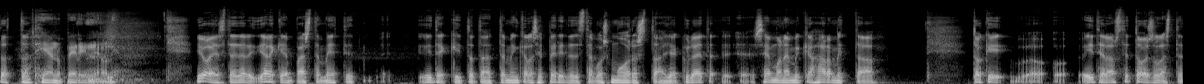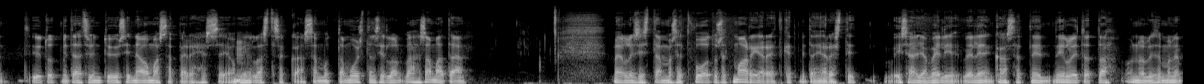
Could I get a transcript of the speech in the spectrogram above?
Totta. Mutta hieno perinne oli. Joo, ja sitä jälkeenpäin sitä miettii, itsekin, tota, että minkälaisia perinteitä sitä voisi muodostaa. Ja kyllä että semmoinen, mikä harmittaa – Toki itsellä on sitten toisenlaisten jutut, mitä syntyy siinä omassa perheessä ja omien mm. lastensa kanssa, mutta muistan silloin vähän sama tämä Meillä oli siis tämmöiset vuotuiset marjaretket, mitä järjesti isä ja veli, veljen kanssa. Että niillä oli, tota, oli semmoinen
